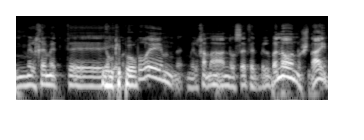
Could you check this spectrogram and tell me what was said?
מלחמת אה, יום כיפור. הכיפורים, מלחמה נוספת בלבנון או שתיים.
